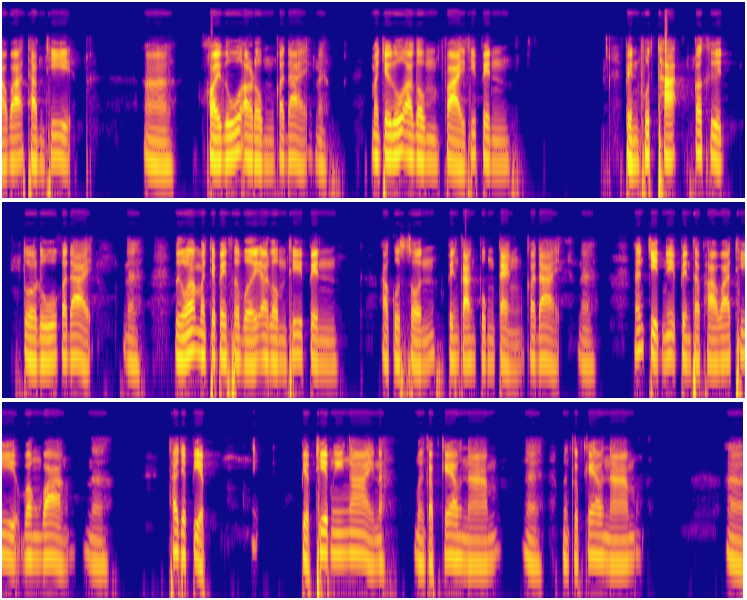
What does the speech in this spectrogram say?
าวะธรรมที่อคอยรู้อารมณ์ก็ได้นะมันจะรู้อารมณ์ฝ่ายที่เป็น เป็นพุทธะก็คือตัวรู้ก็ได้ นะหรือว่ามันจะไปเสวยอารมณ์ที่เป็นอกุศลเป็นการปรุงแต่งก็ได้นะนั้นจิตนี่เป็นสภาวะที่ว่างๆนะถ้าจะเปรียบเปรียบเทียบง่ายๆนะเหมือนกับแก้วน้ำนะเหมือนกับแก้วน้ำอ่า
